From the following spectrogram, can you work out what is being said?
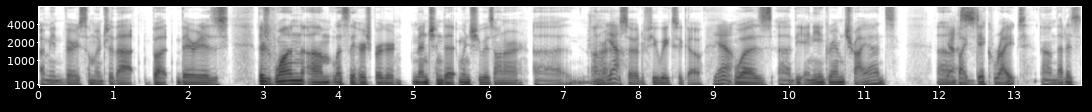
I mean very similar to that, but there is there's one um, Leslie Hershberger mentioned it when she was on our uh, on oh, our yeah. episode a few weeks ago. Yeah, was uh, the Enneagram Triads um, yes. by Dick Wright. Um, that is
